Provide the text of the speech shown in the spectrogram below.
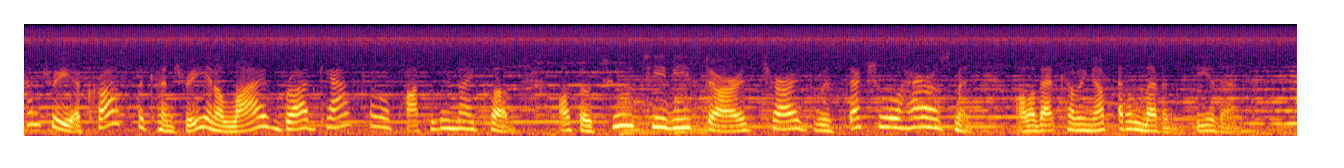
country across the country in a live broadcast from a popular nightclub. Also, two TV stars charged with sexual harassment. All of that coming up at 11. See you then.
